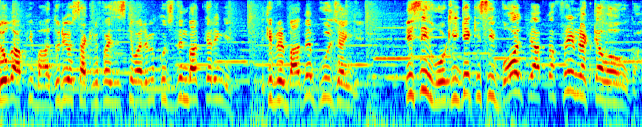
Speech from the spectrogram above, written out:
लोग आपकी बहादुरी और सैक्रिफाइसेस के बारे में कुछ दिन बात करेंगे लेकिन फिर बाद में भूल जाएँगे। इसी होटल के किसी वॉल पे आपका फ्रेम लटका हुआ होगा।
